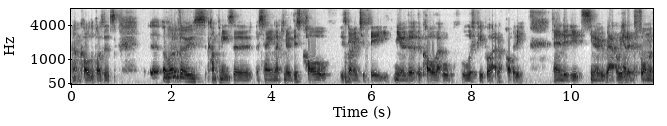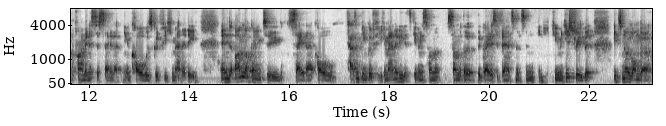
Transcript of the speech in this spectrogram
um, coal deposits. A lot of those companies are, are saying, like, you know, this coal is going to be, you know, the, the coal that will, will lift people out of poverty. And it, it's, you know, uh, we had a former prime minister say that, you know, coal was good for humanity. And I'm not going to say that coal hasn't been good for humanity. It's given some of, some of the, the greatest advancements in, in human history, but it's no longer,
